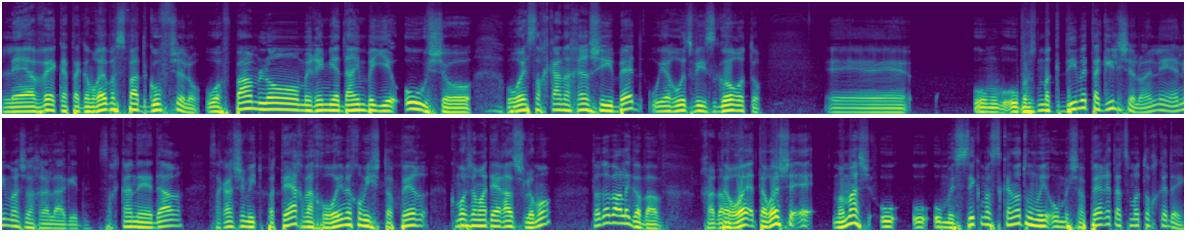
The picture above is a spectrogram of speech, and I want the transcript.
להיאבק, אתה גם רואה בשפת גוף שלו, הוא אף פעם לא מרים ידיים בייאוש, או הוא רואה שחקן אחר שאיבד, הוא ירוץ ויסגור אותו. אה, הוא, הוא פשוט מקדים את הגיל שלו, אין לי, אין לי משהו אחר להגיד. שחקן נהדר, שחקן שמתפתח, ואנחנו רואים איך הוא משתפר, כמו שאמרתי על רז שלמה, אותו דבר לגביו. אתה רואה, אתה רואה שממש, הוא, הוא, הוא מסיק מסקנות, הוא, הוא משפר את עצמו תוך כדי.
